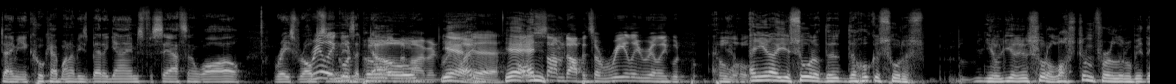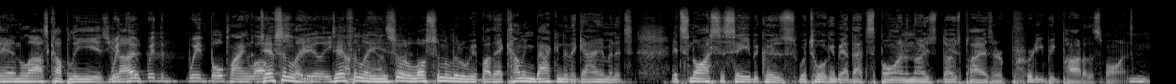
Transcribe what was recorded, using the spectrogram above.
Damien Cook had one of his better games for Souths in a while. Reece Robson Really good is a pool at the moment. Yeah. really. Yeah. Yeah, All and- summed up, it's a really, really good p- pool of hooks. And you know, you sort of the the hookers sort of you you sort of lost them for a little bit there in the last couple of years. You with know, the, with the with ball playing locks. definitely, really definitely, you out, sort so- of lost them a little bit, but they're coming back into the game, and it's it's nice to see because we're talking about that spine, and those those players are a pretty big part of the spine. Mm.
